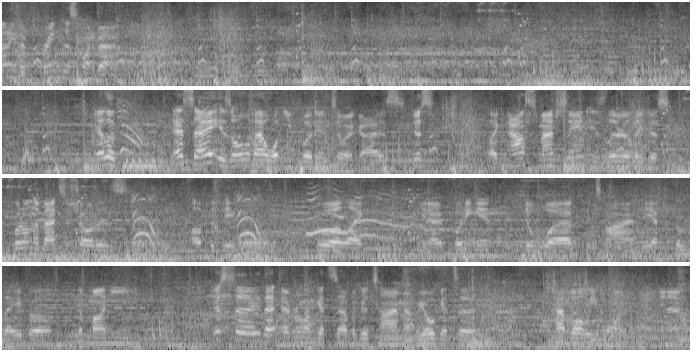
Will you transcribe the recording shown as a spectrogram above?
starting to bring this one back. Yeah, look, SA is all about what you put into it, guys. Just like our Smash scene is literally just put on the backs and shoulders of the people who are like, you know, putting in the work, the time, the effort, the labor, the money, just so that everyone gets to have a good time and we all get to have what we want, you know?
